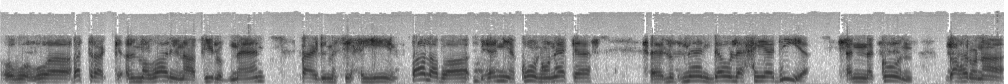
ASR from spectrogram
وبترك الموارنة في لبنان. قائد المسيحيين طالب بأن يكون هناك آه، لبنان دولة حيادية. أن نكون ظهرنا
